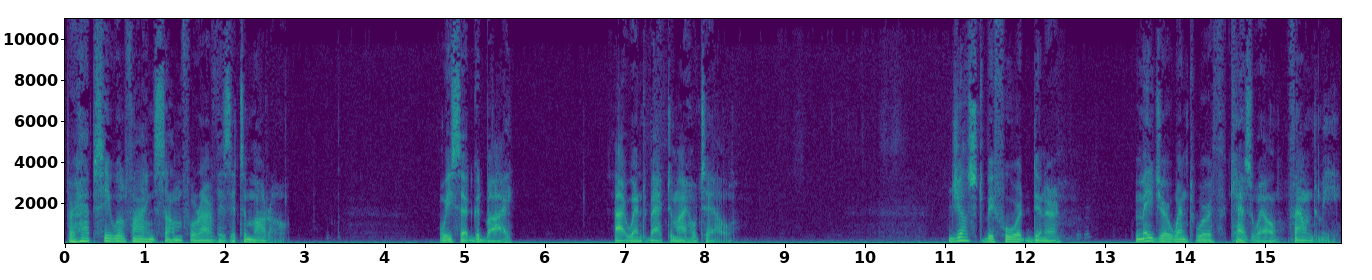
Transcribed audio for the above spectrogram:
Perhaps he will find some for our visit tomorrow. We said goodbye. I went back to my hotel. Just before dinner, Major Wentworth Caswell found me.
